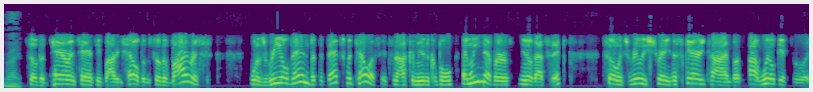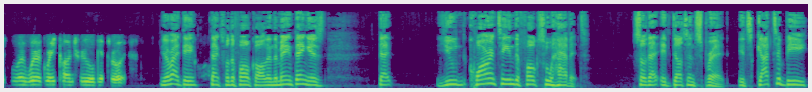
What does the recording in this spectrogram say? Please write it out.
Right. So the parents' antibodies held them. So the virus was real then, but the vets would tell us it's not communicable, and we never, you know, got sick. So it's really strange, a scary time, but uh, we'll get through it. We're, we're a great country. We'll get through it. You're right, Dee. Thanks for the phone call. And the main thing is that you quarantine the folks who have it so that it doesn't spread. It's got to be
